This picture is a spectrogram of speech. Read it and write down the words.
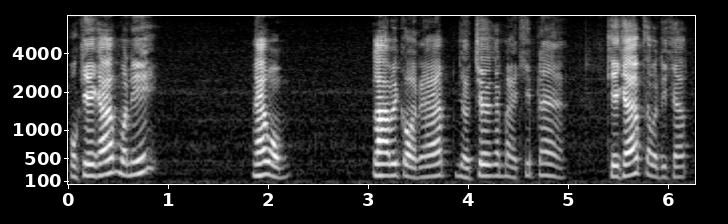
โอเคครับ วันนี้นะครับผมลาไปก่อนนะครับ เดี๋ยวเจอกันใหม่คลิปหน้า โอเคครับ สวัสดีครับ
